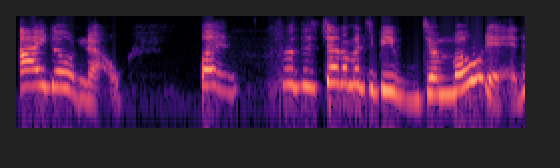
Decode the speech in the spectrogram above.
I don't know. But for this gentleman to be demoted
